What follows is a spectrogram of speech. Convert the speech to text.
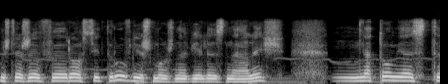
myślę, że w Rosji również można wiele znaleźć. Natomiast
